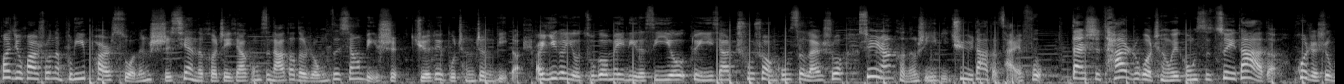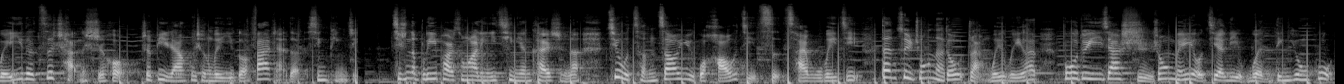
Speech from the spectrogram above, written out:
换句话说呢，Bleeper 所能实现的和这家公司拿到的融资相比是绝对不成正比的。而一个有足够魅力的 CEO 对一家初创公司来说，虽然可能是一笔巨大的财富，但是他如果成为公司最大的或者是唯一的资产的时候，这必然会成为一个发展的新瓶颈。其实呢，Bleeper 从2017年开始呢，就曾遭遇过好几次财务危机，但最终呢都转危为安。不过，对一家始终没有建立稳定用户、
